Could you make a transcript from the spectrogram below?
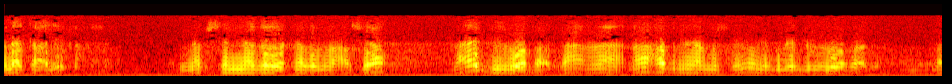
بلا تعليق. نفس النذر يقتضي المعصية ما يجوز الوفاء ما ما أحد من المسلمين يقول يجوز الوفاء. لا.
